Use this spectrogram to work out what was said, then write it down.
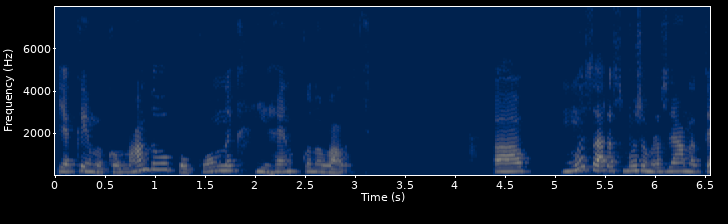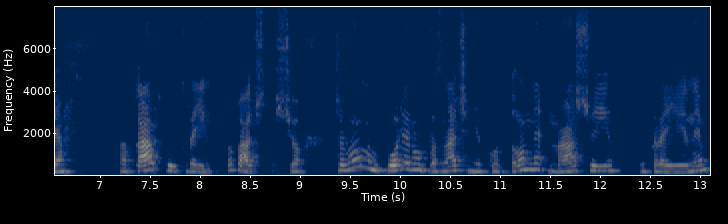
якими командував полковник Єген Коновалець. Ми зараз можемо розглянути карту України. Ви бачите, що червоним кольором позначені кордони нашої України.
